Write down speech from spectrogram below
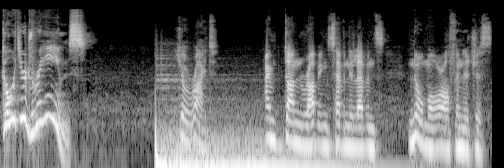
Go with your dreams. You're right. I'm done robbing 7-Elevens. No more orphanages.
